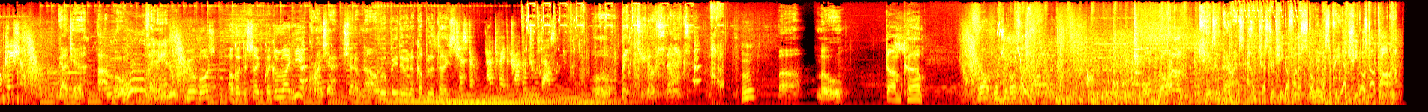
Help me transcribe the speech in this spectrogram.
location. Gotcha. I'm moving in. Yeah, boss. I got the safe cracking right here. Cruncher should have known. We'll be there in a couple of days. Chester, activate the tracker 2000. Oh, big Cheeto snacks. Hmm? Uh, moo? Dumb cow. No, not you, boss. Kids and parents, help Chester Cheetah find the stolen recipe at Cheetos.com.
